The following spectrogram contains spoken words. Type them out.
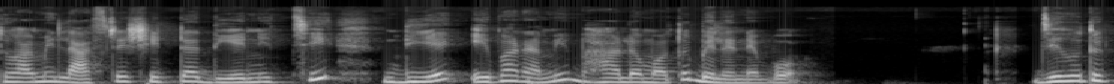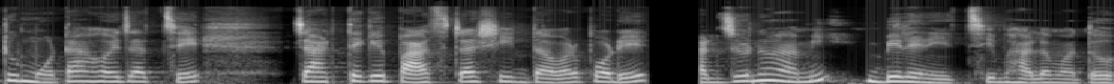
তো আমি লাস্টের শিটটা দিয়ে নিচ্ছি, দিয়ে এবার আমি ভালো মতো বেলে নেব। যেহেতু একটু মোটা হয়ে যাচ্ছে, চার থেকে পাঁচটা শিট দেওয়ার পরে তার জন্য আমি বেলে নিচ্ছি ভালো মতো।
